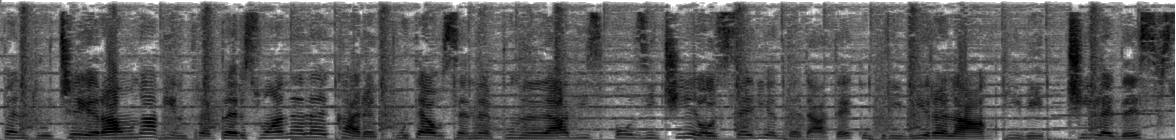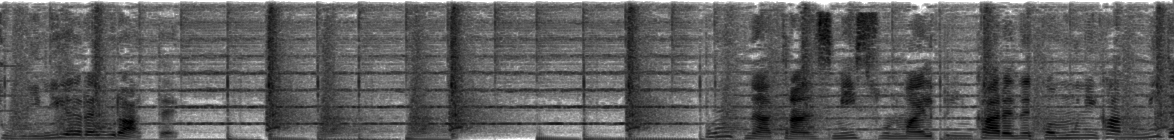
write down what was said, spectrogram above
pentru ce era una dintre persoanele care puteau să ne pună la dispoziție o serie de date cu privire la activitățile de subliniere urate. Ne-a transmis un mail prin care ne comunica anumite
